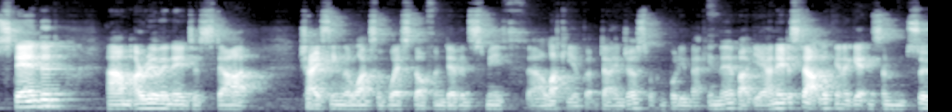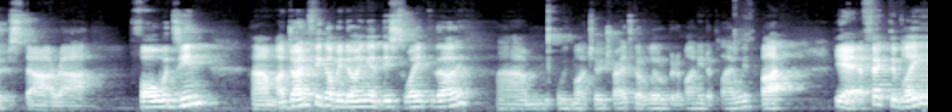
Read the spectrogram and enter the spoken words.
standard. Um, I really need to start chasing the likes of Westhoff and Devon Smith. Uh, lucky I've got Danger, so I can put him back in there. But yeah, I need to start looking at getting some superstar uh, forwards in. Um, I don't think I'll be doing it this week though, um, with my two trades. Got a little bit of money to play with. But yeah, effectively,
